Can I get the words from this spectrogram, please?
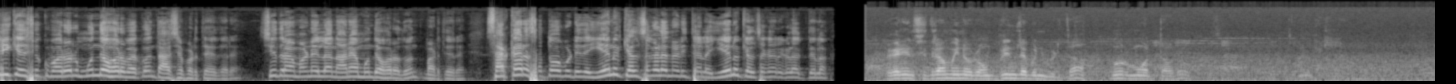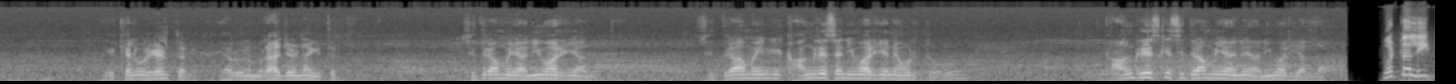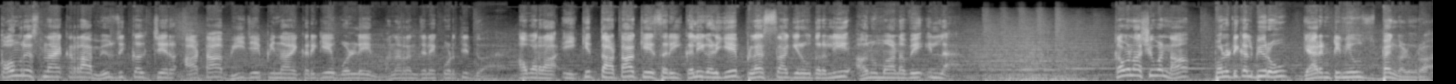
ಡಿ ಕೆ ಶಿವಕುಮಾರ್ ಅವರು ಮುಂದೆ ಹೊರಬೇಕು ಅಂತ ಆಸೆ ಪಡ್ತಾ ಇದ್ದಾರೆ. ಸಿದ್ದರಾಮಣ್ಣ ಇಲ್ಲ, ನಾನೇ ಮುಂದೆ ಹೊರೋದು ಅಂತ ಮಾಡ್ತಿದ್ದಾರೆ. ಸರ್ಕಾರ ಸತ್ತೋಗ್ಬಿಟ್ಟಿದೆ, ಏನು ಕೆಲಸಗಳೇ ನಡೀತಾ ಇಲ್ಲ, ಏನು ಕೆಲಸಗಾರಗಳಾಗ್ತಿಲ್ಲ. ಹಾಗಾದ್ರೆ ಏನು ಸಿದ್ದರಾಮಯ್ಯನವರು ಒಬ್ಬರಿಂದಲೇ ಬಂದುಬಿಡ್ತಾ, ನೂರ ಮೂವತ್ತಾರು? ಈಗ ಕೆಲವರು ಹೇಳ್ತಾರೆ, ಯಾರು ನಮ್ಮ ರಾಜಣ್ಣ ಇರ್ತಾರೆ ಸಿದ್ದರಾಮಯ್ಯ ಅನಿವಾರ್ಯ ಅಂತ. ಸಿದ್ದರಾಮಯ್ಯನಿಗೆ ಕಾಂಗ್ರೆಸ್ ಅನಿವಾರ್ಯನೇ ಹೊರತು, ಕಾಂಗ್ರೆಸ್ಗೆ ಸಿದ್ದರಾಮಯ್ಯನೇ ಅನಿವಾರ್ಯ ಅಲ್ಲ. ಒಟ್ನಲ್ಲಿ ಕಾಂಗ್ರೆಸ್ ನಾಯಕರ ಮ್ಯೂಸಿಕಲ್ ಚೇರ್ ಆಟ ಬಿಜೆಪಿ ನಾಯಕರಿಗೆ ಒಳ್ಳೆ ಮನರಂಜನೆ ಕೊಡ್ತಿದ್ದು ಅವರ ಈ ಕಿತ್ತಾಟ ಕೇಸರಿ ಕಲಿಗಳಿಗೆ ಪ್ಲಸ್ ಆಗಿರುವುದರಲ್ಲಿ ಅನುಮಾನವೇ ಇಲ್ಲ. Kavana Shivanna political bureau guarantee news Bengaluru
